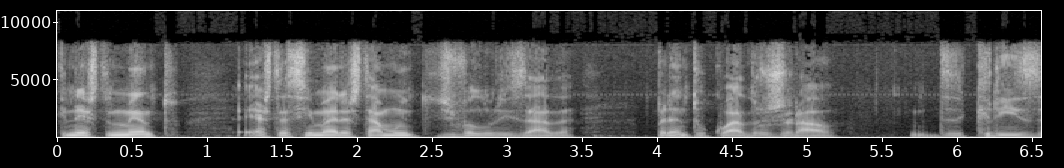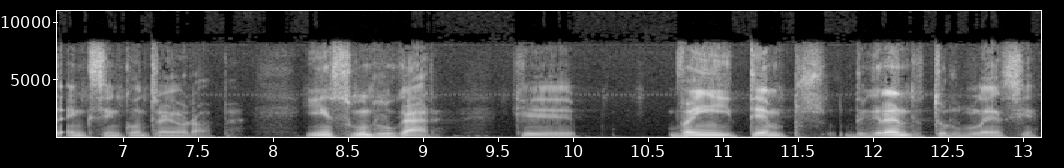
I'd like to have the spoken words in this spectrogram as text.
que neste momento esta cimeira está muito desvalorizada perante o quadro geral de crise em que se encontra a Europa. E em segundo lugar, que vêm aí tempos de grande turbulência,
